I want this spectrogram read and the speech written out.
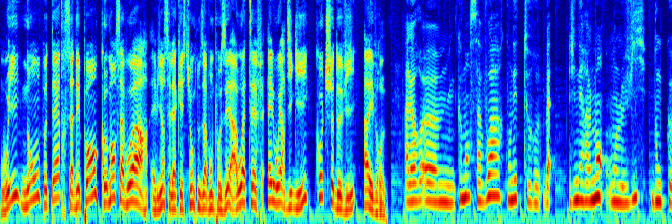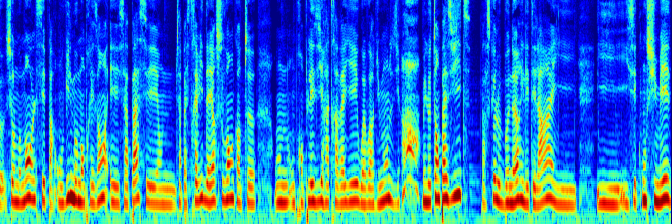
Oui, non, peut-être, ça dépend. Comment savoir? Eh bien, c'est la question que nous avons posée à Awatef Elwerdigui, coach de vie à Évreux. Alors, euh, comment savoir qu'on est heureux? Bah, Généralement, on le vit, donc euh, sur le moment, on le sait pas. On vit le moment présent et ça passe et on- ça passe très vite. D'ailleurs, souvent, quand euh, on, on prend plaisir à travailler ou à voir du monde, on se dit oh, mais le temps passe vite parce que le bonheur, il était là, il, il- il s'est consumé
